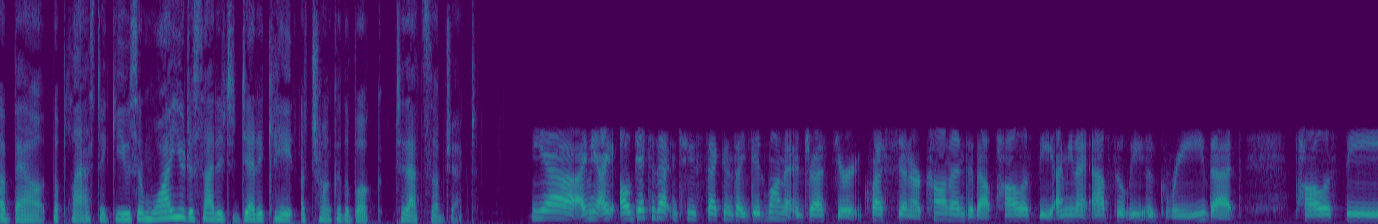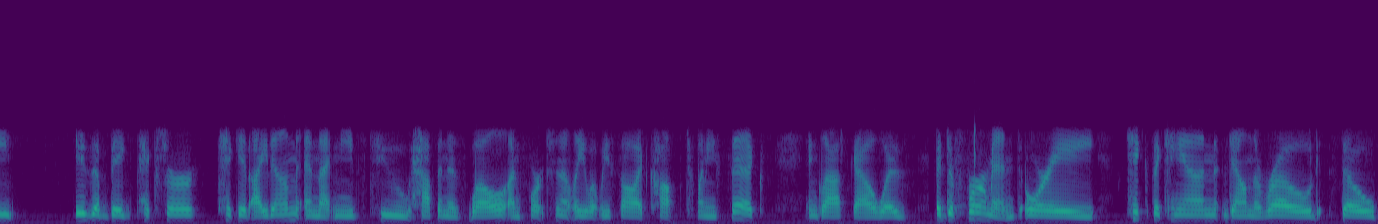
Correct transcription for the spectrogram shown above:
about the plastic use and why you decided to dedicate a chunk of the book to that subject? Yeah, I mean, I, I'll get to that in two seconds. I did want to address your question or comment about policy. I mean, I absolutely agree that policy is a big picture ticket item and that needs to happen as well. Unfortunately, what we saw at COP26 in Glasgow was a deferment or a kick the can down the road. So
